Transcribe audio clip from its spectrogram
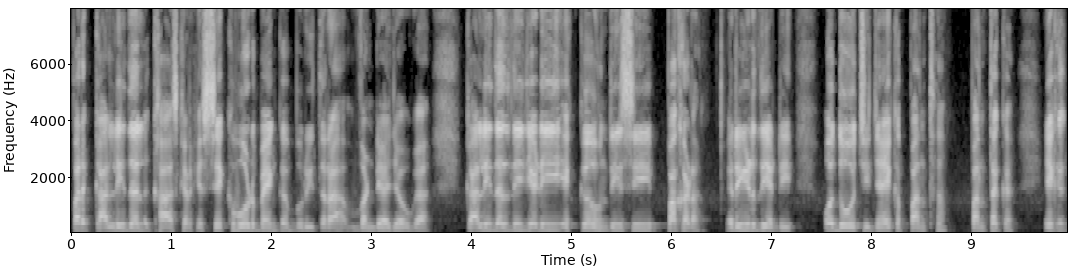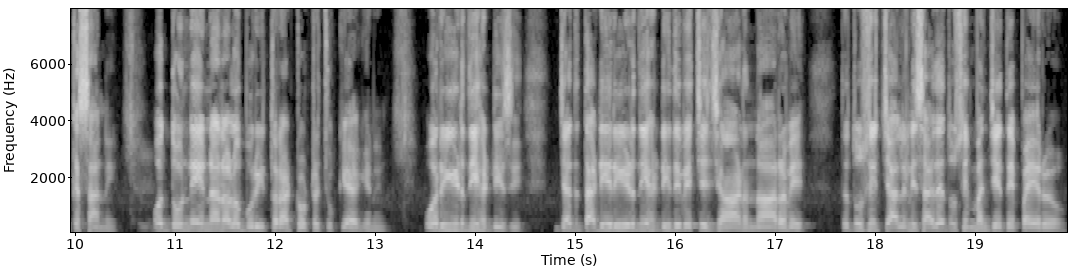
ਪਰ ਕਾਲੀ ਦਲ, ਖਾਸ ਕਰਕੇ ਸਿੱਖ ਵੋਟ ਬੈਂਕ, ਬੁਰੀ ਤਰ੍ਹਾਂ ਵੰਡਿਆ ਜਾਊਗਾ। ਕਾਲੀ ਦਲ ਦੀ ਜਿਹੜੀ ਇੱਕ ਹੁੰਦੀ ਸੀ ਪਕੜ, ਰੀੜ ਦੀ ਹੱਡੀ, ਉਹ ਦੋ ਚੀਜ਼ਾਂ, ਇੱਕ ਪੰਥ ਪੰਥਕ ਇੱਕ ਕਿਸਾਨੀ। ਉਹ ਦੋਨੇ ਇਹਨਾਂ ਨਾਲੋਂ ਬੁਰੀ ਤਰ੍ਹਾਂ ਟੁੱਟ ਚੁੱਕੇ ਹੈਗੇ ਨੇ। ਉਹ ਰੀੜ ਦੀ ਹੱਡੀ ਸੀ। ਜਦ ਤੁਹਾਡੀ ਰੀੜ ਦੀ ਹੱਡੀ ਦੇ ਵਿੱਚ ਜਾਨ ਨਾ ਰਵੇ ਤੇ ਤੁਸੀਂ ਚੱਲ ਨਹੀਂ ਸਕਦੇ ਤੁਸੀਂ ਮੰਜੇ ਤੇ ਪਏ ਰਹੋ।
